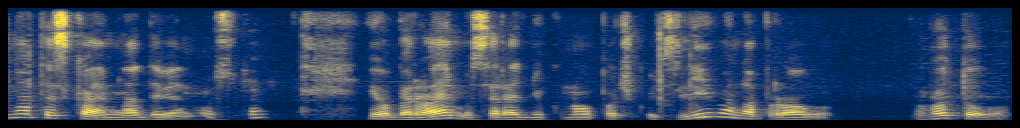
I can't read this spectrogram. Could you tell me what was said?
Натискаємо на 90 і обираємо середню кнопочку зліва направо. Готово.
